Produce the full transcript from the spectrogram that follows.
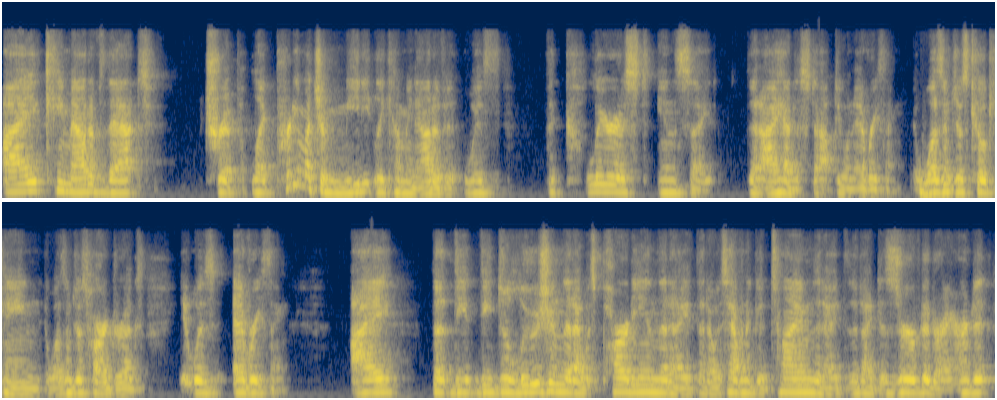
I came out of that trip like pretty much immediately coming out of it with the clearest insight that I had to stop doing everything. It wasn't just cocaine. It wasn't just hard drugs. It was everything. I the the the delusion that I was partying, that I that I was having a good time, that I that I deserved it or I earned it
